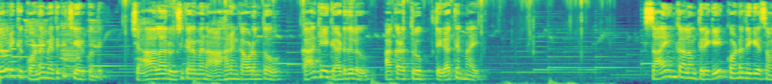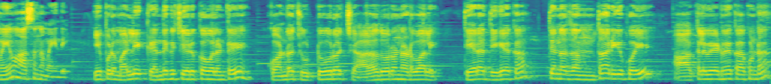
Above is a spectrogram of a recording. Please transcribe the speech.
చివరికి కొండ మీదకి చేరుకుంది. చాలా రుచికరమైన ఆహారం కావడంతో కాకి గాడిదలు అక్కడ తృప్తిగా తిన్నాయి. సాయంకాలం తిరిగి కొండ దిగే సమయం ఆసన్నమైంది. ఇప్పుడు మళ్ళీ క్రిందకి చేరుకోవాలంటే కొండ చుట్టూరా చాలా దూరం నడవాలి. తీరా దిగాక తిన్నదంతా అరిగిపోయి ఆకలి వేయడమే కాకుండా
